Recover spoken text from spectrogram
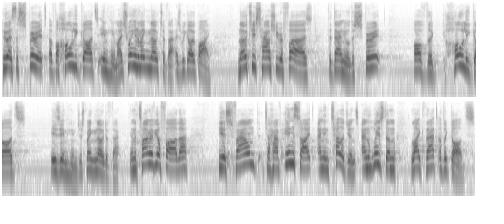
who has the spirit of the holy gods in him. I just want you to make note of that as we go by. Notice how she refers to Daniel. The spirit of the holy gods is in him. Just make note of that. In the time of your father, he is found to have insight and intelligence and wisdom like that of the gods.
